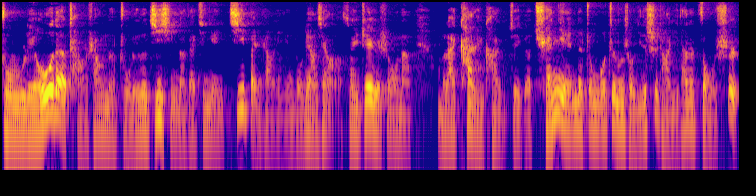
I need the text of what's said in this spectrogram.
主流的厂商的主流的机型呢，在今年基本上已经都亮相了。所以这个时候呢，我们来看一看这个全年的中国智能手机的市场以及它的走势，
